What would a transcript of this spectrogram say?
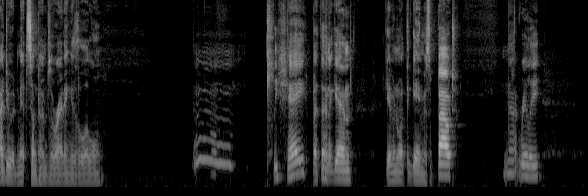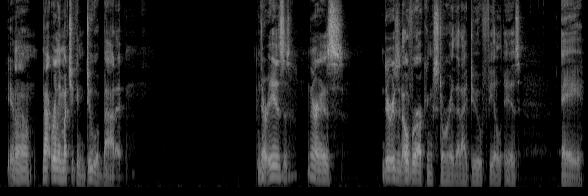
I do admit sometimes the writing is a little cliche, but then again, given what the game is about, not really, you know, not really much you can do about it. There is, there is, there is an overarching story that I do feel is a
